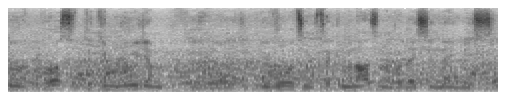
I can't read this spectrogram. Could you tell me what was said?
Ну просто таким людям е, і вулицям з такими назвами в Одесі не місце.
